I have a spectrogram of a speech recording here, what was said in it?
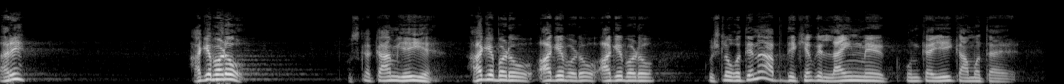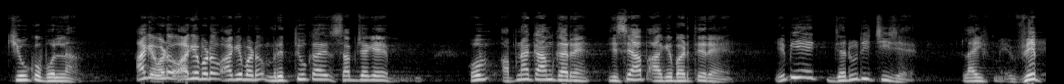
अरे, आगे बढ़ो। उसका काम यही है। आगे बढ़ो आगे बढ़ो आगे बढ़ो। कुछ लोग होते हैं ना, आप देखे कि लाइन में उनका यही काम होता है। क्यू को बोलना। आगे बढ़ो आगे बढ़ो आगे बढ़ो। मृत्यु का सब जगह वो अपना काम कर रहे हैं, जिससे आप आगे बढ़ते रहे ये भी एक ज़रूरी चीज़ है लाइफ में। विप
